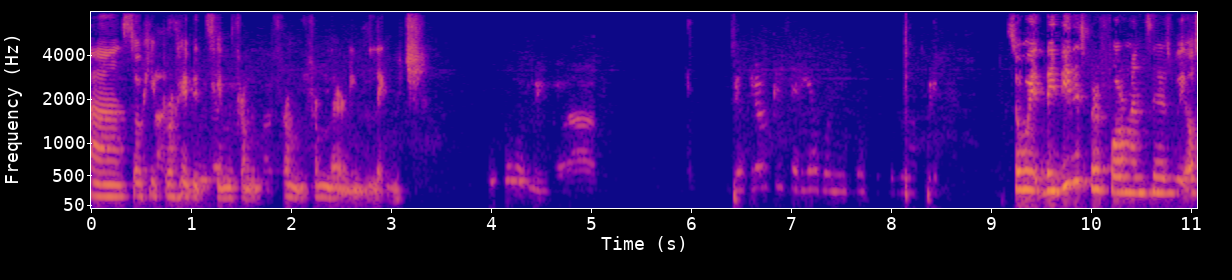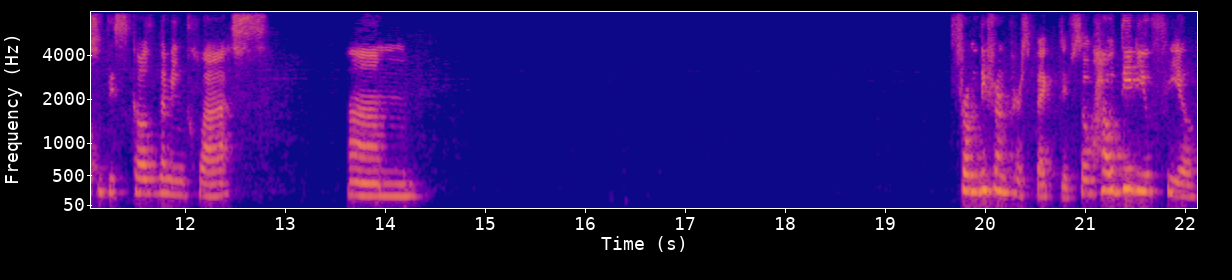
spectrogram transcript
uh, so he prohibits him from from from learning the language so we, they did these performances we also discussed them in class um, from different perspectives. So how did you feel?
